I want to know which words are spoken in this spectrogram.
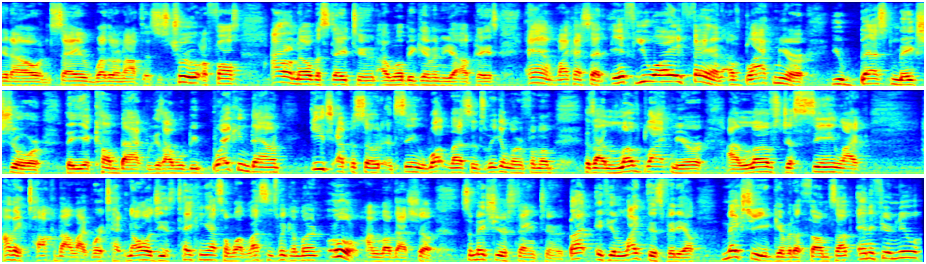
you know, and say whether or not this is true or false. I don't know, but stay tuned. I will be giving you updates. And like I said, if you are a fan of Black Mirror, you best make sure that you come back because I will be breaking down each episode and seeing what lessons we can learn from them because I love Black Mirror. I love just seeing like how they talk about like where technology is taking us and what lessons we can learn. Oh, I love that show. So make sure you're staying tuned. But if you like this video, make sure you give it a thumbs up. And if you're new,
